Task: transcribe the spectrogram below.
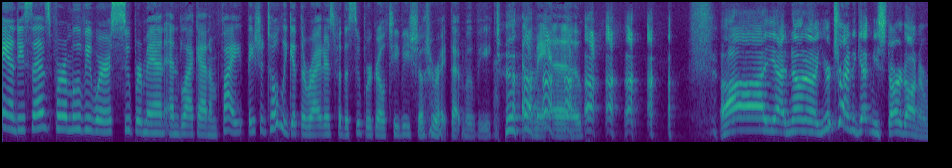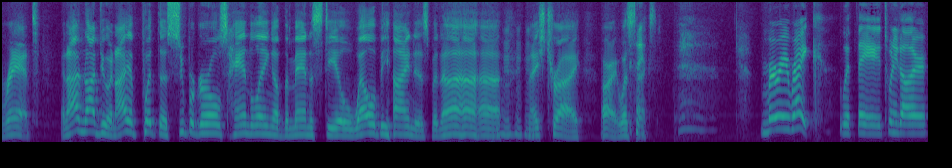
Andy says for a movie where Superman and Black Adam fight, they should totally get the writers for the Supergirl TV show to write that movie. LMAO. Ah, yeah, no, no, you're trying to get me started on a rant, and I'm not doing. I have put the Supergirl's handling of the Man of Steel well behind us, but uh, nice try. All right, what's next? Murray Reich with a $20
